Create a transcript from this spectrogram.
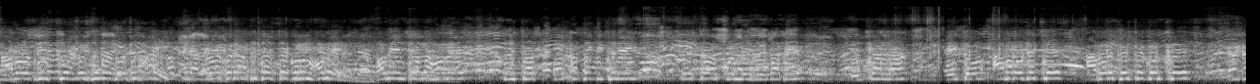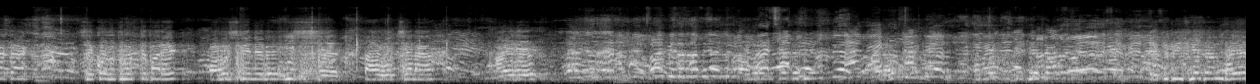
আবারও দৃষ্টি আকর্ষণ করতে ভাই চেষ্টা করুন, হবে। হবে ইনশাল্লাহ হবে। চেষ্টা কথাতে কিছু নেই। চেষ্টা করলেই হয়ে যাবে ইনশাল্লাহ এই তো আবার উঠেছে, আবারও চেষ্টা করছে। দেখা যাক সে কত ধরতে পারে। অবশ্যই নেবে। ইস, তাও হচ্ছে না। ভাইয়া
